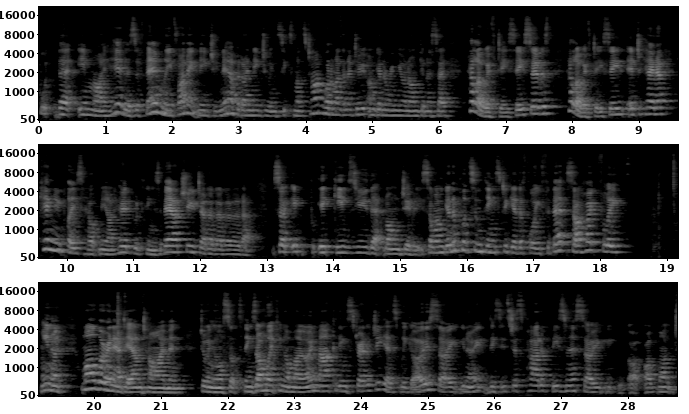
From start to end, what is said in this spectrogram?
put that in my head as a family, if I don't need you now, but I need you in six months' time, what am I going to do? I'm going to ring you and I'm going to say, hello FDC service, hello FDC educator, can you please help me? I've heard good things about you, da da da da da da. So it, it gives you that longevity. So I'm going to put some things together for you for that. So hopefully, you know, while we're in our downtime and doing all sorts of things. I'm working on my own marketing strategy as we go. So, you know, this is just part of business. So I, I want,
